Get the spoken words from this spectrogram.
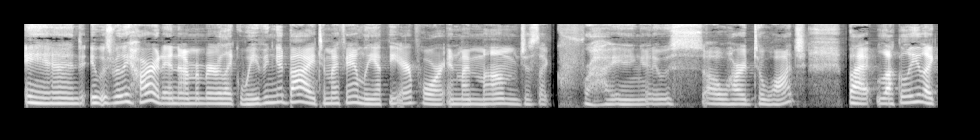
And it was really hard. And I remember like waving goodbye to my family at the airport and my mom just like crying. And it was so hard to watch. But luckily, like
